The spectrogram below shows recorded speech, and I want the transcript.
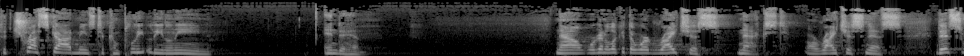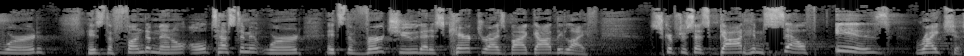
To trust God means to completely lean into Him. Now, we're going to look at the word righteous next, or righteousness. This word is the fundamental Old Testament word, it's the virtue that is characterized by godly life. Scripture says God Himself is righteous.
